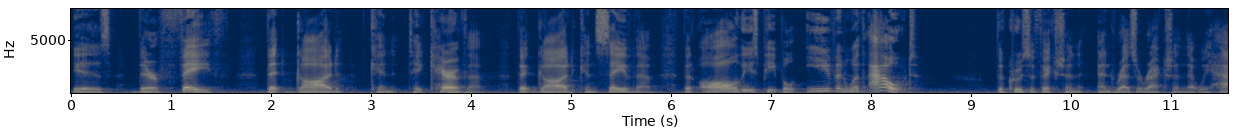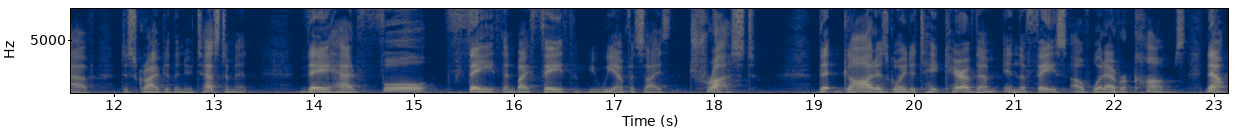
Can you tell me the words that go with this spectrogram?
is their faith that God can take care of them that God can save them. That all these people, even without the crucifixion and resurrection that we have described in the New Testament, they had full faith, and by faith we emphasize trust, that God is going to take care of them in the face of whatever comes. Now,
